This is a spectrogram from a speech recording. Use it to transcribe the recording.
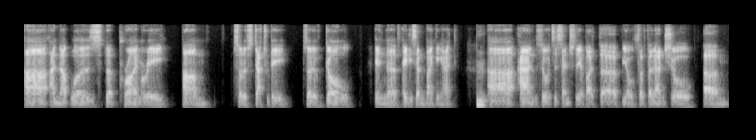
Uh, and that was the primary um, sort of statutory sort of goal in the 87 Banking Act. Mm. Uh, and so it's essentially about the, you know, the financial, um,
